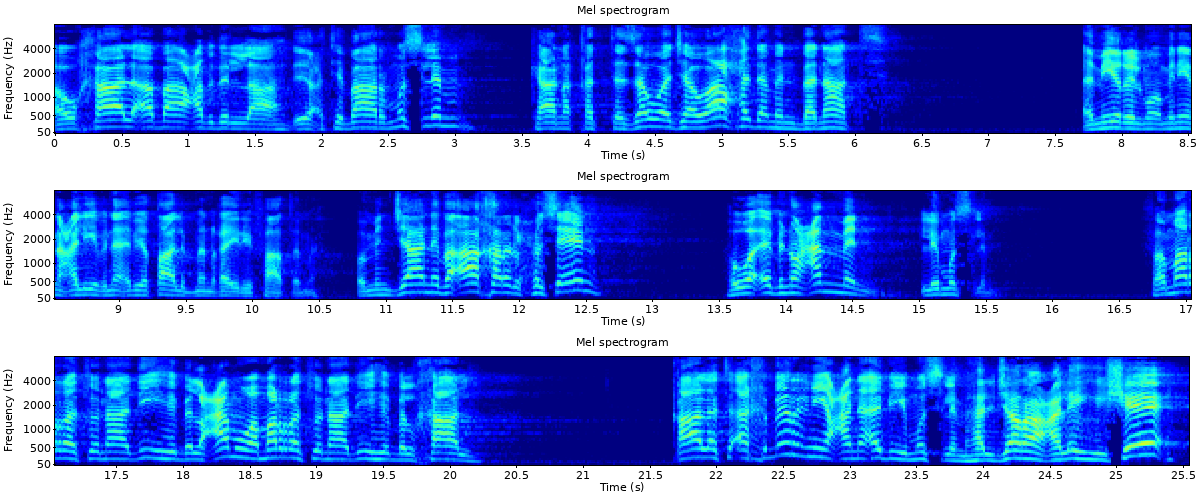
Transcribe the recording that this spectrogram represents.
أو خال أبا عبد الله باعتبار مسلم كان قد تزوج واحدة من بنات أمير المؤمنين علي بن أبي طالب من غير فاطمة. ومن جانب آخر الحسين هو ابن عم لمسلم. فمره تناديه بالعم ومره تناديه بالخال. قالت أخبرني عن أبي مسلم هل جرى عليه شيء؟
